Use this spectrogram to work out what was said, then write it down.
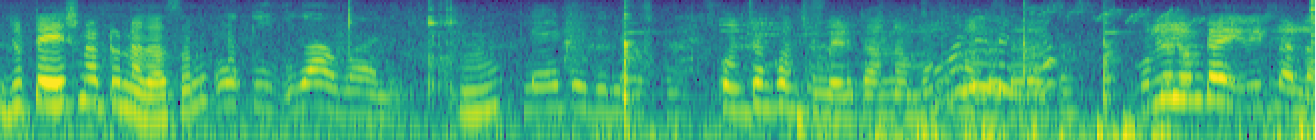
జుట్టు వేసినట్టున్నది అసలు. కొంచెం కొంచెం పెడతా అన్నము ముళ్ళులు ఉంటాయి వీటిలలో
